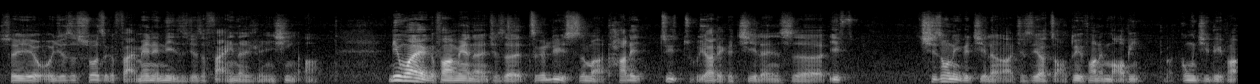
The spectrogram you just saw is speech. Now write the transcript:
所以我就是说这个反面的例子，就是反映了人性啊。另外一个方面呢，就是这个律师嘛，他的最主要的一个技能是一，其中的一个技能啊，就是要找对方的毛病，对吧？攻击对方，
